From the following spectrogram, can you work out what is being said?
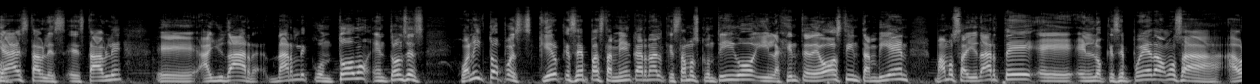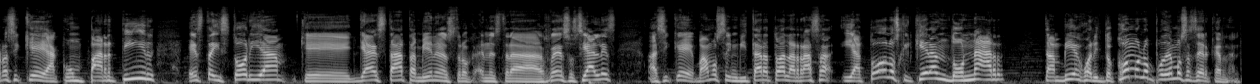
ya estable, estable eh, ayudar, darle con todo. Entonces, Juanito, pues quiero que sepas también, carnal, que estamos contigo y la gente de Austin también. Vamos a ayudarte eh, en lo que se pueda. Vamos a, ahora sí que a compartir esta historia que ya está también en, nuestro, en nuestras redes sociales. Así que vamos a invitar a toda la raza y a todos los que quieran donar también, Juanito. ¿Cómo lo podemos hacer, carnal?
